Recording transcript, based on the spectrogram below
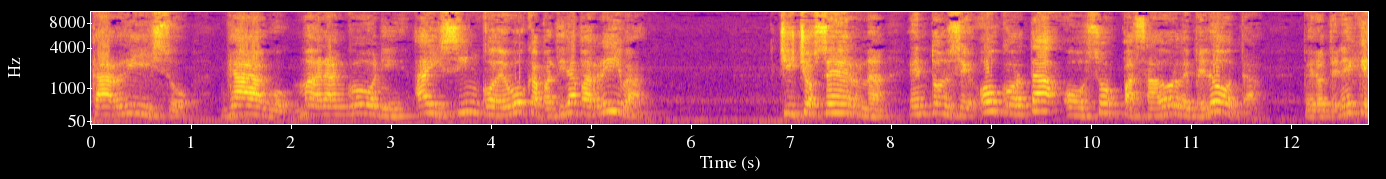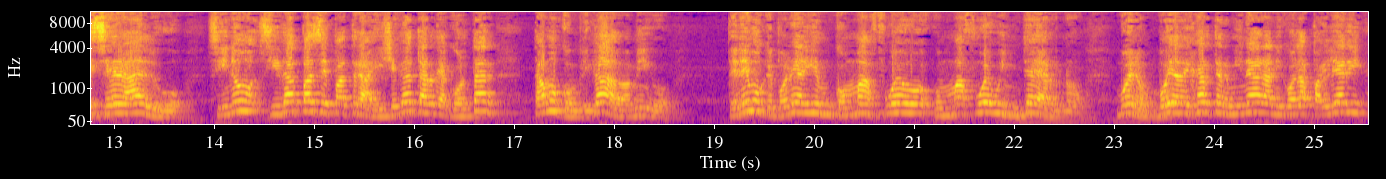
Carrizo, Gago, Marangoni. Hay 5 de Boca para tirar para arriba. Chicho Serna. Entonces, o cortá o sos pasador de pelota. Pero tenés que ser algo. Si no, si da pase para atrás y llegás tarde a cortar, estamos complicados, amigo. Tenemos que poner a alguien con más fuego, con más fuego interno. Bueno, voy a dejar terminar a Nicolás Pagliari.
